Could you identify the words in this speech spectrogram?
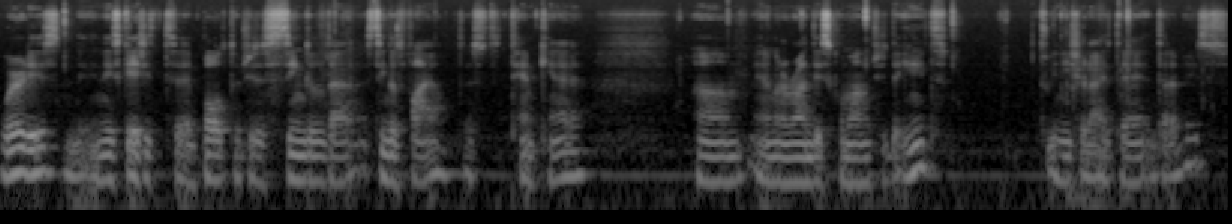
where it is. In this case, it's Bolt, which is a single single file, just temp Canada. Um, and I'm going to run this command, which is the init to initialize the database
